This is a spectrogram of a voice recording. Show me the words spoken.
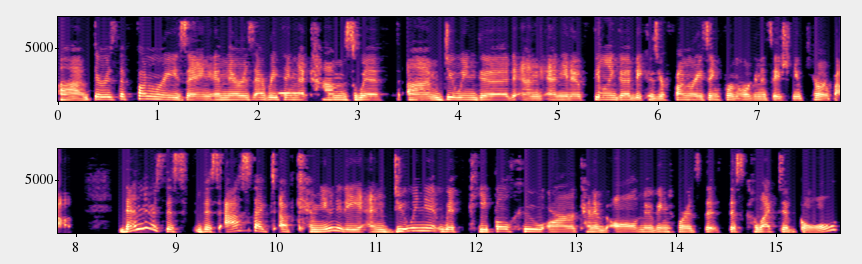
uh, there is the fundraising and there is everything that comes with um, doing good and and you know feeling good because you're fundraising for an organization you care about. Then there's this this aspect of community and doing it with people who are kind of all moving towards the, this collective goal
